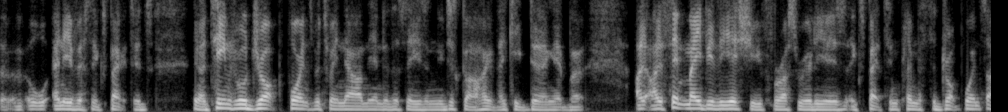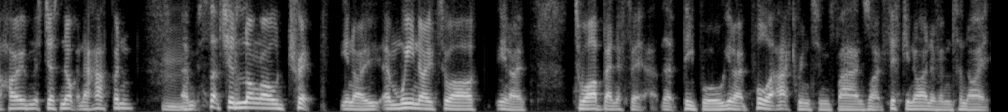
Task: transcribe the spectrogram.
uh, any of us expected. You know, teams will drop points between now and the end of the season. You just got to hope they keep doing it. But I, I, think maybe the issue for us really is expecting Plymouth to drop points at home. It's just not going to happen. Mm. Um, such a long old trip, you know, and we know to our, you know, to our benefit that people, you know, poor Accrington fans, like 59 of them tonight.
